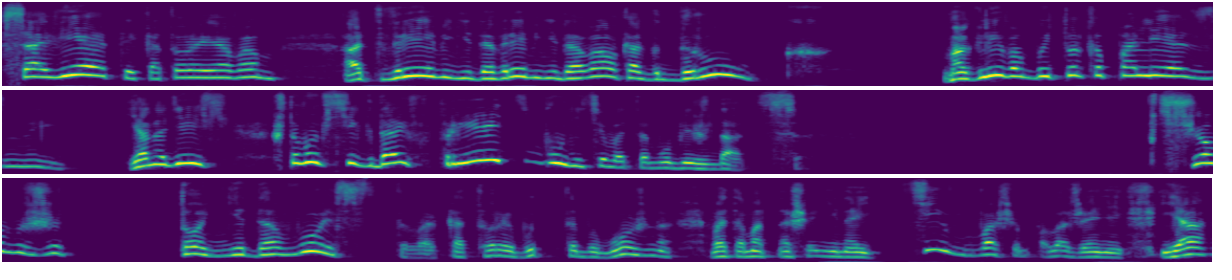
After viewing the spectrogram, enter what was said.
Советы, которые я вам от времени до времени давал как друг, могли вам быть только полезны. Я надеюсь, что вы всегда и впредь будете в этом убеждаться. В чем же то недовольство, которое будто бы можно в этом отношении найти в вашем положении. Я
